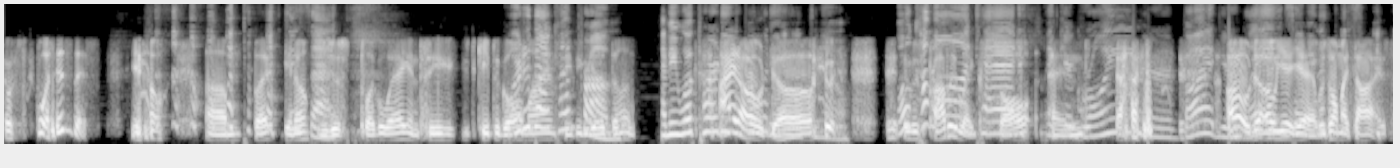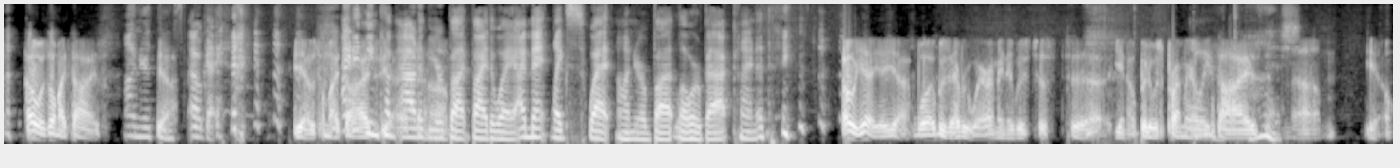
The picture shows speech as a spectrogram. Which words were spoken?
I was like, what is this? You know, um, but you know, you just plug away and see, keep the goal in mind, see if you can get it done. I mean, what part? I don't know. it well, was probably on, like Ted. salt like and your groin, your butt, your oh legs, no, oh yeah, yeah. It was on my thighs. Oh, it was on my thighs. on your thighs. Okay. Yeah, it was on my I thighs. didn't mean come yeah. out of your Um, butt, by the way. I meant like sweat on your butt, lower back kind of thing. Oh yeah, yeah, yeah. Well, it was everywhere. I mean, it was just uh, you know, but it was primarily Oh, thighs, and, um, you know,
